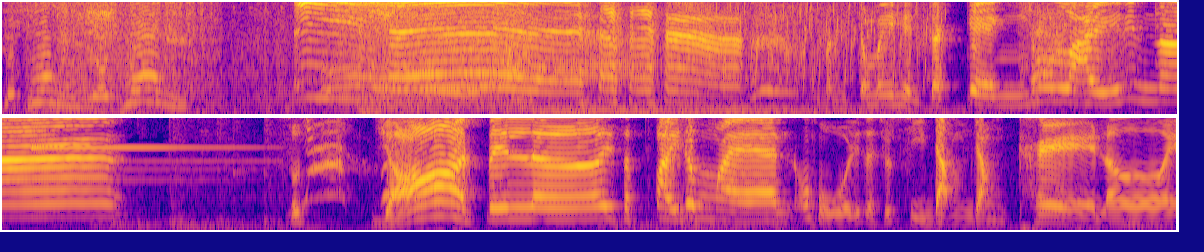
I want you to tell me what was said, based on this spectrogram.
อย่าพึ่งอย่าพึ่งอีแน่มันก็ไม่เห็นจะเก่งเท่าไหร่นี่นะ สุด ยอดไปเลยสไปเดอร์แมน โอ้โหที่ใส่ชุดสีดำอย่างเท่เลย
